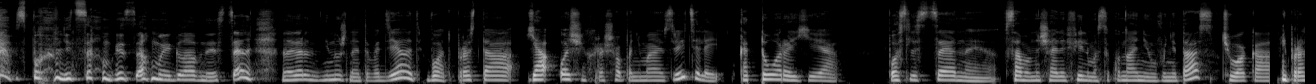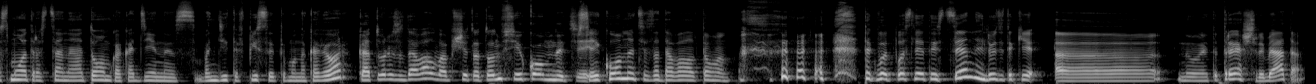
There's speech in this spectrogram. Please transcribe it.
вспомнить самые-самые главные сцены. Но, наверное, не нужно этого делать. Вот, просто я очень хорошо понимаю зрителей, которые После сцены в самом начале фильма с окунанием в унитаз чувака и просмотра сцены о том, как один из бандитов писает ему на ковер, который задавал вообще-то тон всей комнате. Всей комнате задавал тон. Так вот, после этой сцены люди такие, «А, ну это трэш, ребята.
